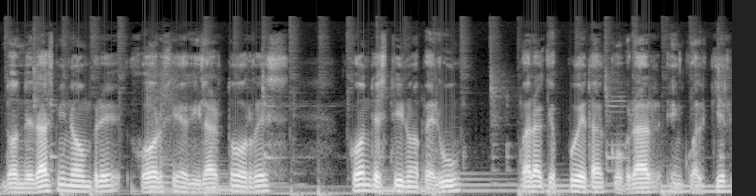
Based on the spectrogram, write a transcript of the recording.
donde das mi nombre, Jorge Aguilar Torres, con destino a Perú, para que pueda cobrar en cualquier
